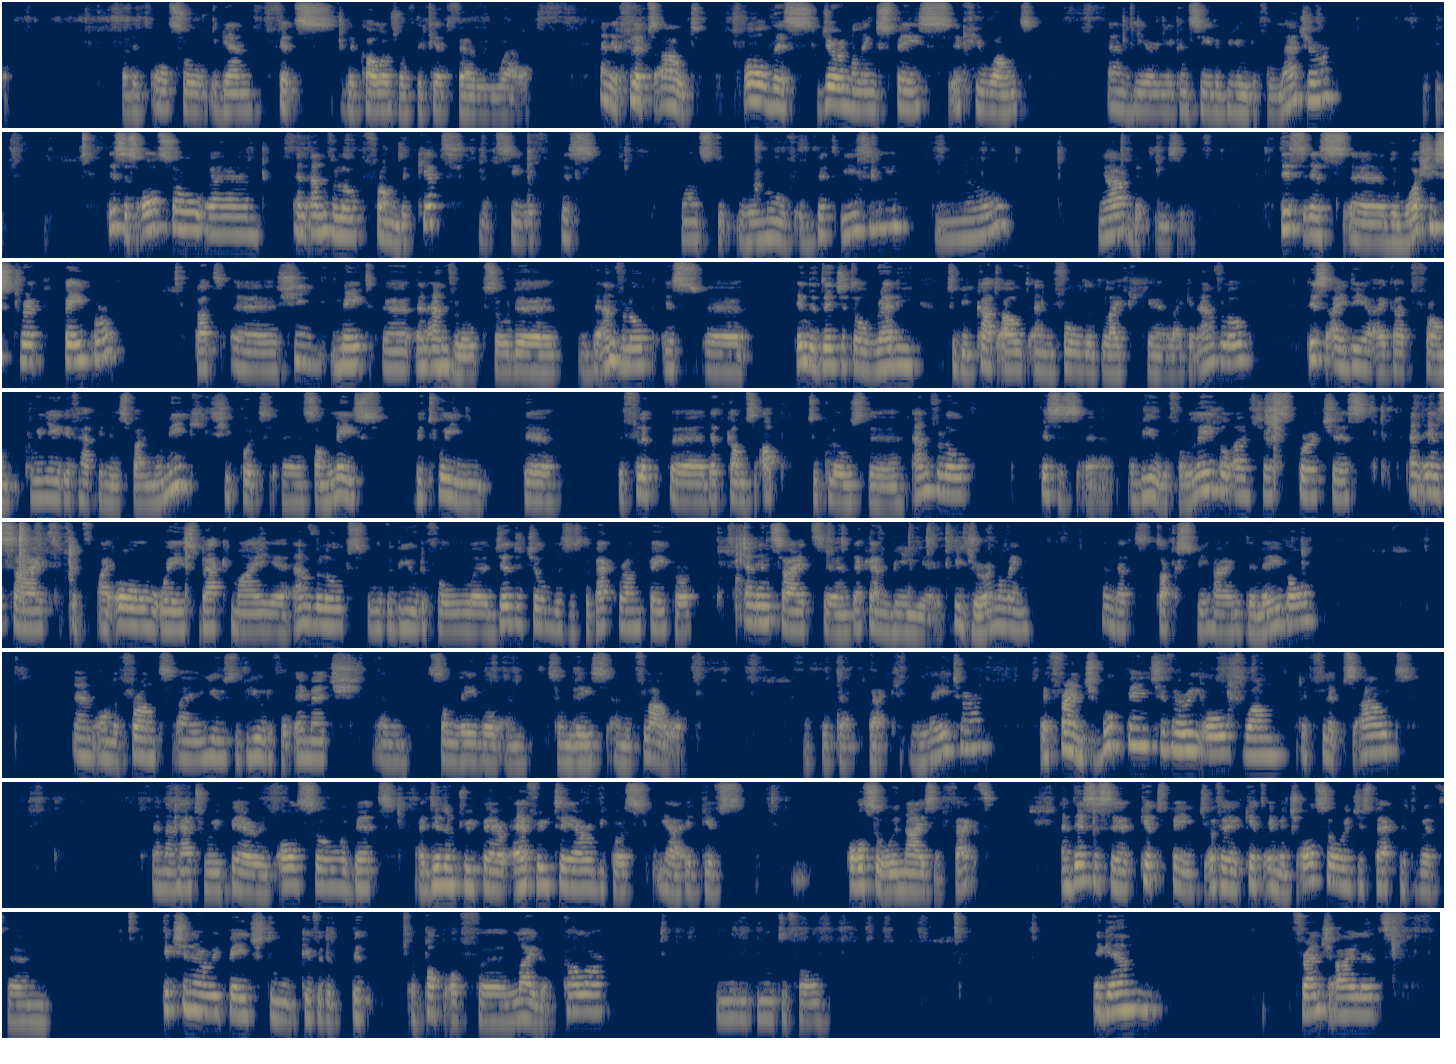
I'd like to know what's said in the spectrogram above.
but it also again fits the colors of the kit very well. And it flips out all this journaling space if you want. And here you can see the beautiful ledger. This is also um, an envelope from the kit. Let's see if this wants to remove a bit easily. No. Yeah, a bit easily. This is uh, the washi strip paper but uh, she made uh, an envelope. So the, the envelope is uh, in the digital ready to be cut out and folded like, uh, like an envelope. This idea I got from Creative Happiness by Monique. She put uh, some lace between the, the flip uh, that comes up to close the envelope this is a, a, beautiful label I just purchased. And inside, it, I always back my uh, envelopes with a beautiful uh, digital. This is the background paper. And inside uh, there can be, uh, be journaling. And that tucks behind the label. And on the front I use a beautiful image and some label and some lace and a flower. I'll put that back later a French book page, a very old one that flips out. And I had to repair it also a bit. I didn't repair every tear because, yeah, it gives also a nice effect. And this is a kit page, of a kit image also. I just backed it with um, dictionary page to give it a bit, a pop of uh, lighter color. Really beautiful. Again, French eyelet,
